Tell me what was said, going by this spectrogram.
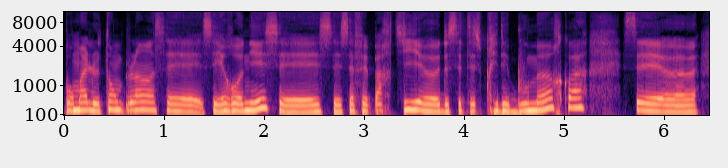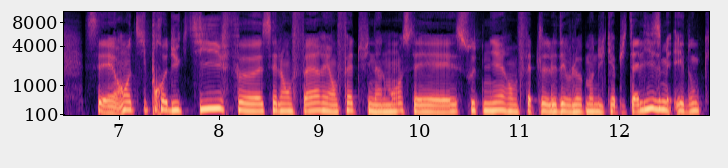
Pour moi, le temps plein, c'est erroné, c'est ça fait partie euh, de cet esprit des boomers, quoi. C'est euh, c'est antiproductif, c'est l'enfer, et en fait, finalement, c'est soutenir en fait le développement du capitalisme. Et donc,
